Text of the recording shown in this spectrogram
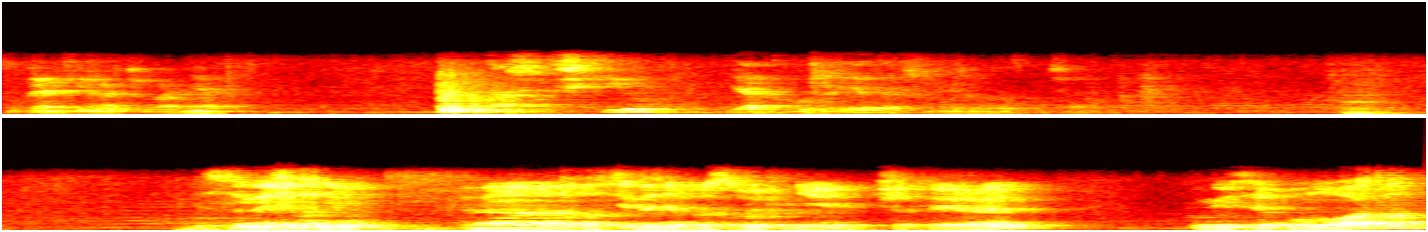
субвенції харчування наших шкіл, як вже є, так що можемо розпочати. Семи членів е, засідання присутні чотири. Комісія повноважна.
